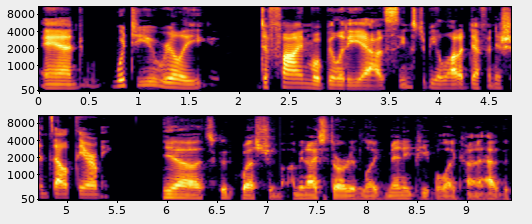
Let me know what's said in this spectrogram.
And what do you really define mobility as? Seems to be a lot of definitions out there. Yeah, it's a good question. I mean, I started like many people, I kind of had the,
